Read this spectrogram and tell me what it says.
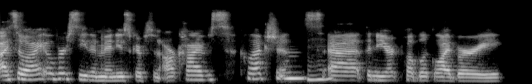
I so I oversee the manuscripts and archives collections mm-hmm. at the New York Public Library.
